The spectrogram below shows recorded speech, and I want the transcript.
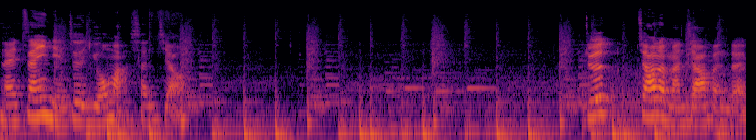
来沾一点这个油马山椒，我觉得加了蛮加分的。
